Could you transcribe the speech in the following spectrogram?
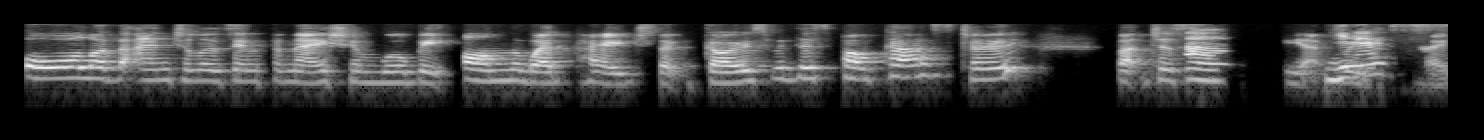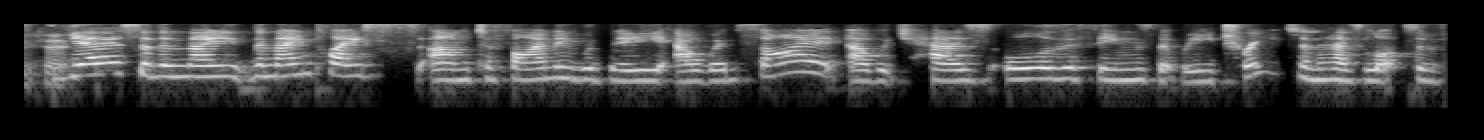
all of Angela's information will be on the webpage that goes with this podcast too. But just um, yeah yes yeah so the main the main place um, to find me would be our website uh, which has all of the things that we treat and has lots of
